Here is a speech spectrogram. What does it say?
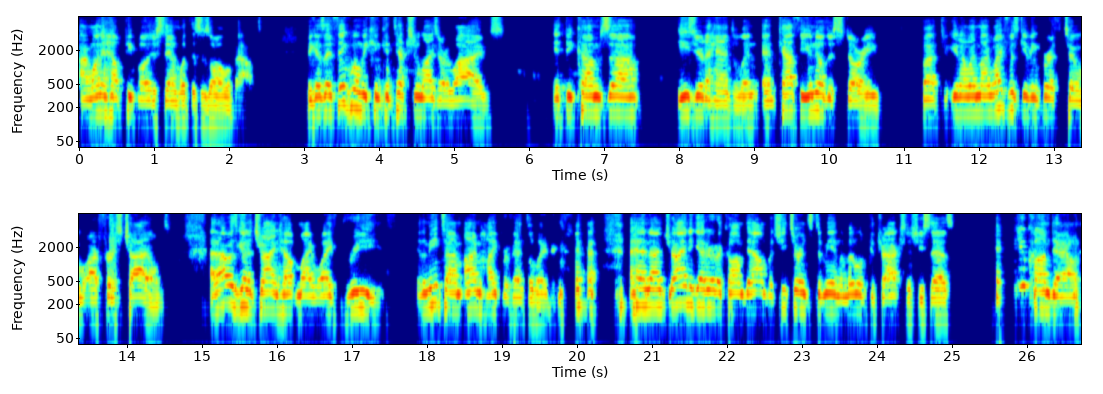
I want to help people understand what this is all about. Because I think when we can contextualize our lives, it becomes uh, easier to handle. And, and Cathy, you know this story, but you know, when my wife was giving birth to our first child, and I was going to try and help my wife breathe. In the meantime, I'm hyperventilating and I'm trying to get her to calm down, but she turns to me in the middle of contraction. She says, hey, you calm down?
